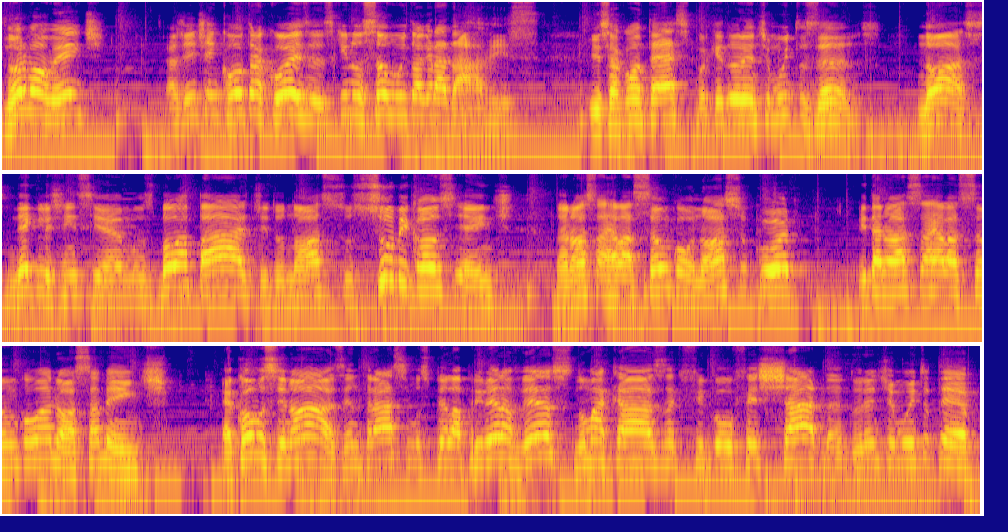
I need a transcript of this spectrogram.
normalmente a gente encontra coisas que não são muito agradáveis. Isso acontece porque durante muitos anos nós negligenciamos boa parte do nosso subconsciente, da nossa relação com o nosso corpo e da nossa relação com a nossa mente. É como se nós entrássemos pela primeira vez numa casa que ficou fechada durante muito tempo.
